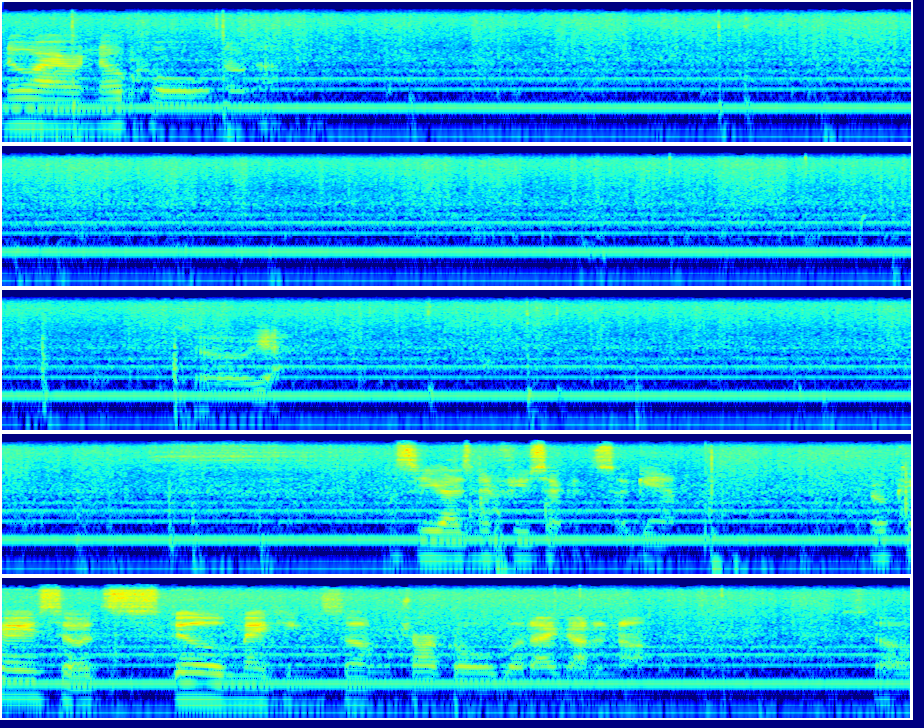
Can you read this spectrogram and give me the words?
No iron, no coal, no nothing. So, yeah. I'll see you guys in a few seconds again. Okay, so it's still making some charcoal, but I got enough. So,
